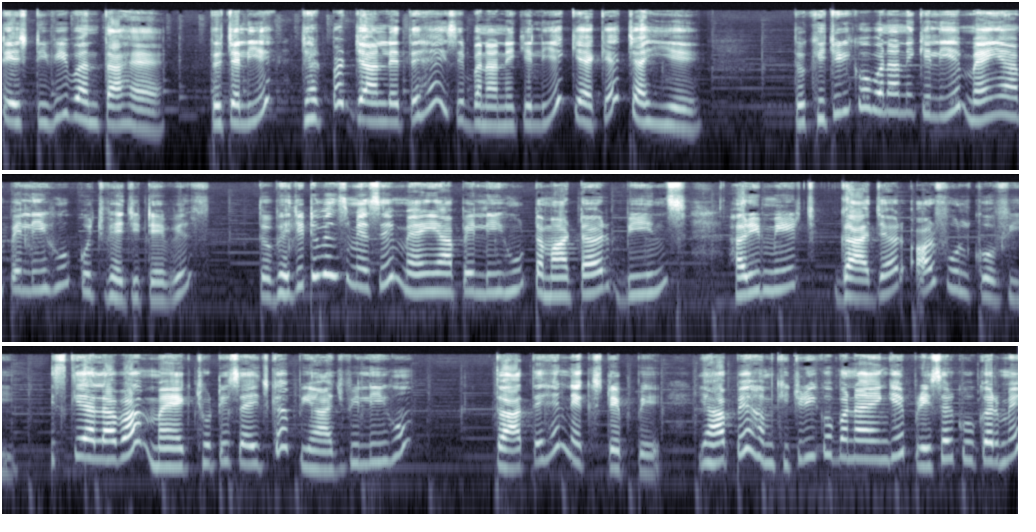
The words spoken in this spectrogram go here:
टेस्टी भी बनता है। तो चलिए, झटपट जान लेते हैं इसे बनाने के लिए क्या क्या चाहिए। तो खिचड़ी को बनाने के लिए मैं यहाँ पे ली हूँ कुछ वेजिटेबल्स तो वेजिटेबल्स में से मैं यहाँ पे ली हूँ टमाटर बीन्स हरी मिर्च, गाजर और फूल गोभी इसके अलावा मैं एक छोटे साइज़ का प्याज भी ली हूँ। तो आते हैं नेक्स्ट स्टेप पे। यहाँ पे हम खिचड़ी को बनाएँगे प्रेशर कुकर में।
